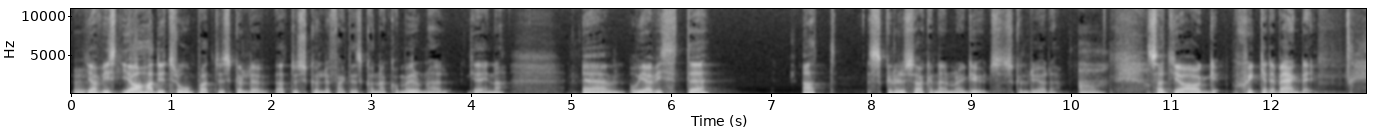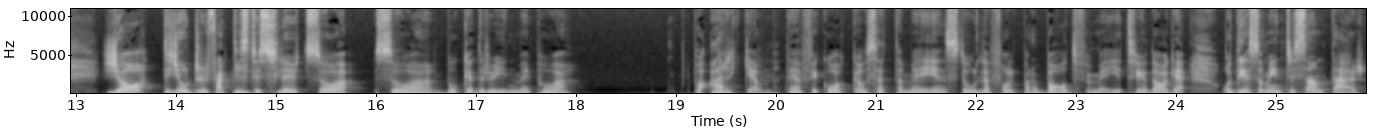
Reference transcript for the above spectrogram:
Mm. Jag, visst, jag hade ju tron på att du, skulle, att du skulle faktiskt kunna komma ur de här grejerna. Eh, och jag visste att skulle du söka närmare Gud så skulle du göra det. Ah. Så och, att jag skickade iväg dig. Ja, det gjorde du faktiskt. Mm. Till slut så, så bokade du in mig på, på arken där jag fick åka och sätta mig i en stol där folk bara bad för mig i tre dagar. Och det som är intressant är,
